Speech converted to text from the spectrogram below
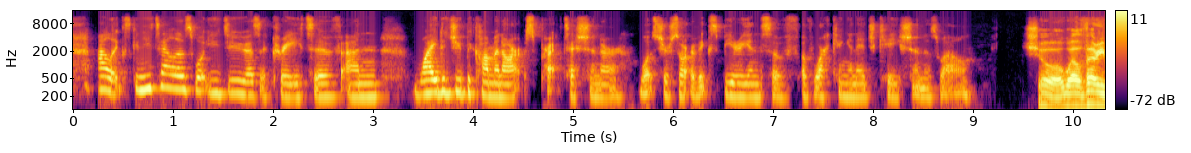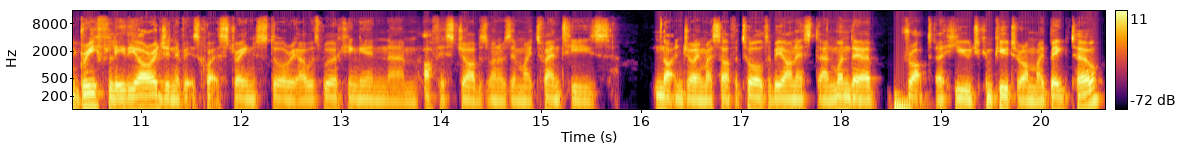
Alex, can you tell us what you do as a creative and why did you become an arts practitioner? What's your sort of experience of, of working in education as well? Sure. Well, very briefly, the origin of it is quite a strange story. I was working in um, office jobs when I was in my 20s, not enjoying myself at all, to be honest. And one day I dropped a huge computer on my big toe.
